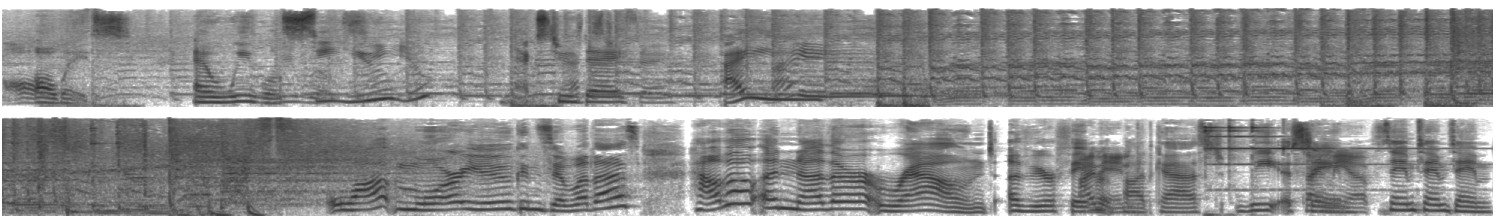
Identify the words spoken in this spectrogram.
always. And we will We will see you see you next Tuesday. Next Tuesday. Bye. Bye. Want more? You can sit with us. How about another round of your favorite podcast? We Sign me same, up. same, same, same.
